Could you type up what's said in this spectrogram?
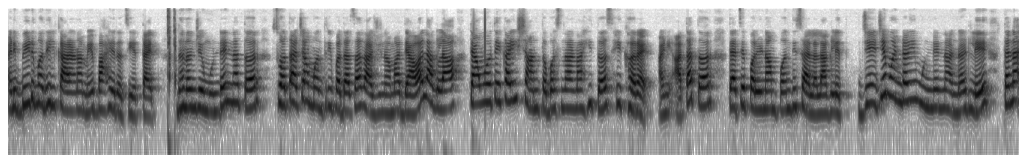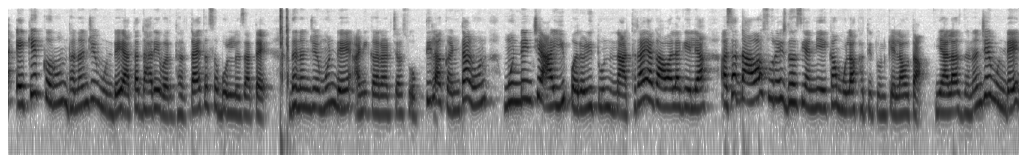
आणि बीडमधील कारणामे बाहेरच येत आहेत धनंजय मुंडेंना तर स्वतःच्या मंत्रिपदाचा राजीनामा द्यावा लागला त्यामुळे ते काही शांत बसणार नाहीतच हे खरंय. आणि आता तर त्याचे परिणाम पण दिसायला लागलेत. जे जे मंडळी मुंडेंना नडले त्यांना एक एक करून धनंजय मुंडे आता धारेवर धरतायत असं बोललं जात आहे धनंजय मुंडे आणि कराडच्या सोबतीला कंटाळून मुंडेंची आई परळीतून नाथरा या गावाला गेल्या असा दावा सुरेश धस यांनी एका मुलाखतीतून केला होता. यालाच धनंजय मुंडे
